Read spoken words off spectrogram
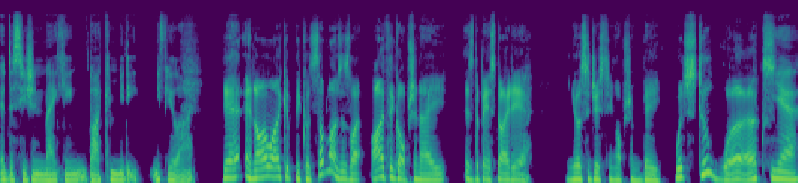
a decision making by committee, if you like. Yeah, and I like it because sometimes it's like I think option A is the best idea, and you're suggesting option B, which still works. Yeah.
